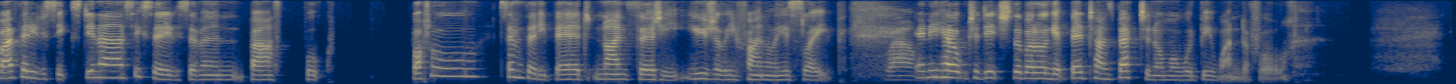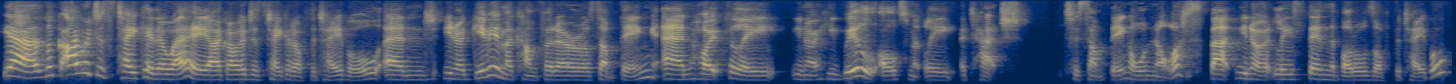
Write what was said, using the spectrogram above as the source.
5.30 to 6 dinner, 6.30 to 7 bath book bottle 7.30 bed 9.30 usually finally asleep wow any help to ditch the bottle and get bedtimes back to normal would be wonderful yeah, look, I would just take it away. Like I would just take it off the table and, you know, give him a comforter or something. And hopefully, you know, he will ultimately attach to something or not. But, you know, at least then the bottle's off the table.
